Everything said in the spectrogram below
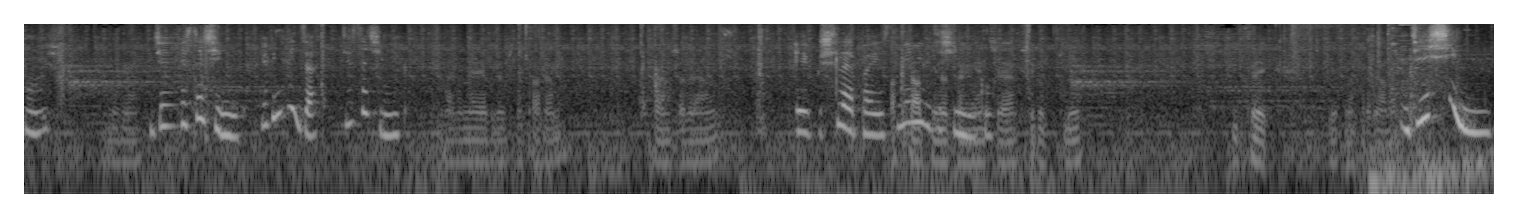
Mówisz? Mówię, Gdzie jest ten silnik? Ja go nie widzę. Gdzie jest ten silnik? no nie, ja już naprawiam. Kończę wręcz. Ej, ślepa jest, ja nie widzę silników. śrubki. I cyk. Jest naprawione. Gdzie jest silnik?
